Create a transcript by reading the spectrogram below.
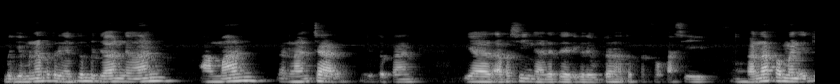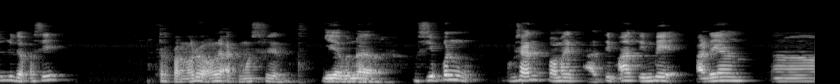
Bagaimana pertandingan itu berjalan dengan aman dan lancar gitu kan. Ya apa sih nggak ada terjadi keributan atau provokasi. Hmm. karena pemain itu juga pasti terpengaruh oleh atmosfer. Iya benar. meskipun misalnya pemain A, tim A tim B ada yang eh,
